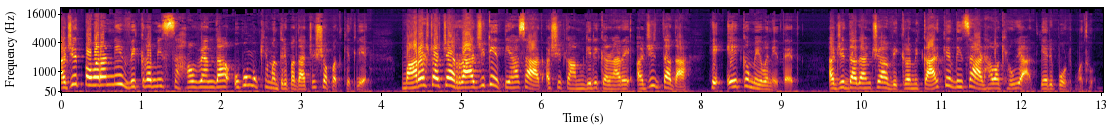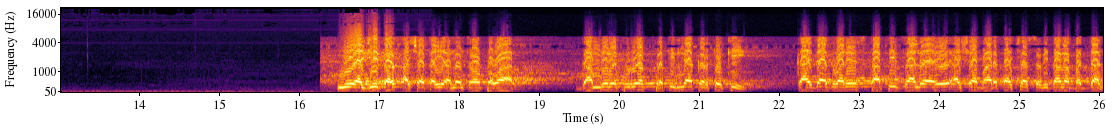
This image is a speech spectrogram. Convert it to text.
अजित पवारांनी विक्रमी सहाव्यांदा उपमुख्यमंत्रीपदाची शपथ घेतली आहे. महाराष्ट्राच्या राजकीय इतिहासात अशी कामगिरी करणारे अजितदादा हे एकमेव नेते आहेत. अजितदादांच्या विक्रमी कारकिर्दीचा आढावा घेऊयात या रिपोर्टमधून. मी अजित आशाताई अनंतराव पवार गांभीर्यपूर्वक प्रतिज्ञा करतो की कायद्याद्वारे स्थापित झाले आहे अशा भारताच्या संविधानाबद्दल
